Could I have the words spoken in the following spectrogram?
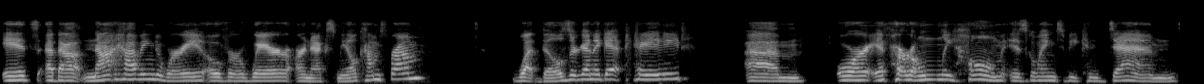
It's about not having to worry over where our next meal comes from, what bills are going to get paid, um, or if our only home is going to be condemned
